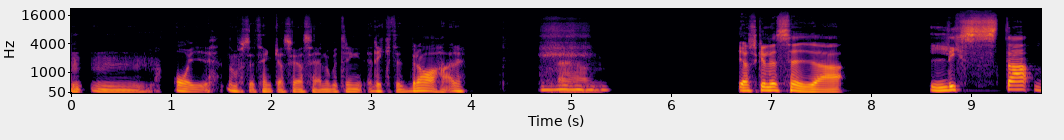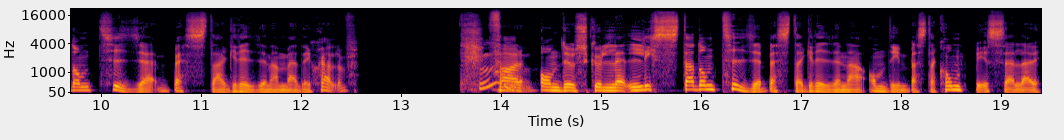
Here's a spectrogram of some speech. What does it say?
mm, mm, oj, nu måste jag tänka så jag säger något riktigt bra här. Ehm, jag skulle säga lista de tio bästa grejerna med dig själv. Mm. För om du skulle lista de tio bästa grejerna om din bästa kompis eller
